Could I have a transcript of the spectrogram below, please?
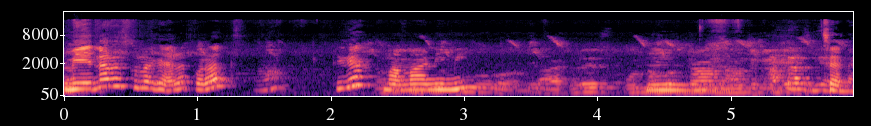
मी येणारच तुला घ्यायला परत. ठीक आहे? मामा आणि मी. हम्म. चला.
